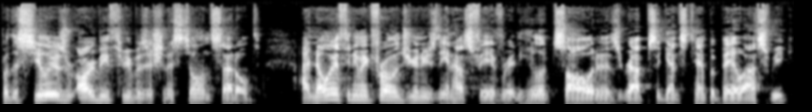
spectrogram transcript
but the Steelers' RB3 position is still unsettled. I know Anthony McFarland Jr. is the in-house favorite, and he looked solid in his reps against Tampa Bay last week,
